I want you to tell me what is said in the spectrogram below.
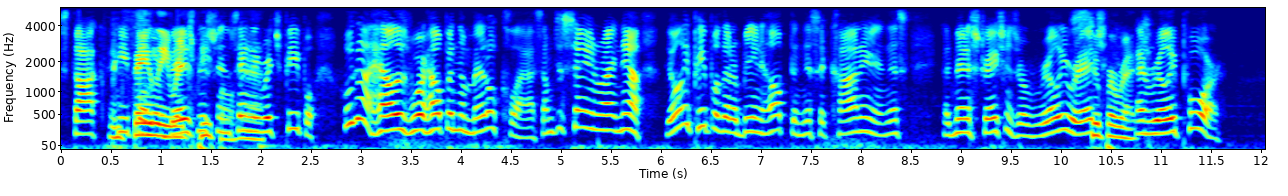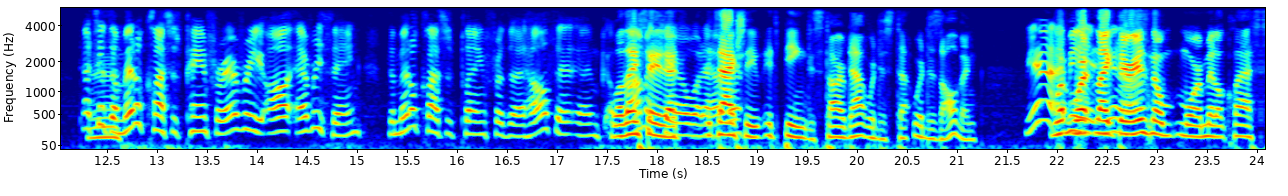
stock people, Insanely or rich business, people, insanely yeah. rich people. Who the hell is we're helping the middle class? I'm just saying right now, the only people that are being helped in this economy and this administrations are really rich, Super rich. and really poor. That's Yeah. it. The mm-hmm. middle class is paying for every all everything. The middle class is paying for the health and, and well they say that it's actually it's being starved out we're just we're dissolving yeah. We're- I mean, we're- like there know, is no more middle class.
